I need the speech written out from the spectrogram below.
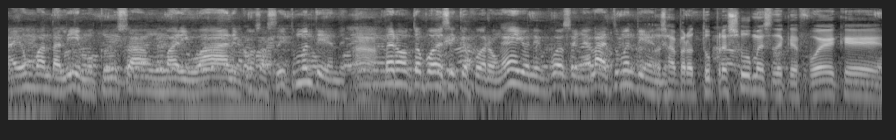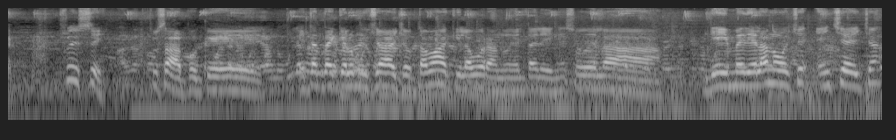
hay un vandalismo que usan marihuana y cosas así, ¿tú me entiendes? Ah. Pero no te puedo decir que fueron ellos ni puedo señalar, ¿tú me entiendes? O sea, pero tú presumes de que fue que... sí, sí. Tú sabes, porque es tanta que los muchachos estaban aquí laborando en el taller, en eso de las 10 y media de la noche, en Checha,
